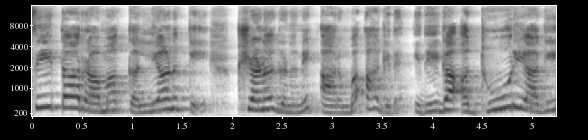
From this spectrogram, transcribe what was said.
ಸೀತಾರಾಮ ಕಲ್ಯಾಣಕ್ಕೆ ಕ್ಷಣಗಣನೆ ಆರಂಭ ಆಗಿದೆ. ಇದೀಗ ಅದ್ಧೂರಿಯಾಗಿ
